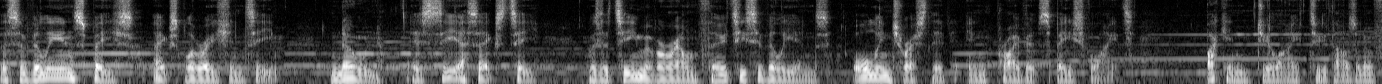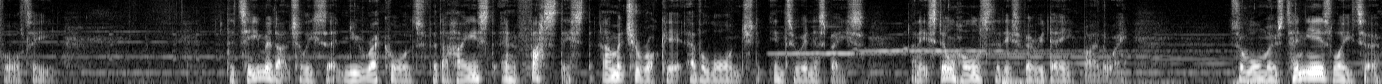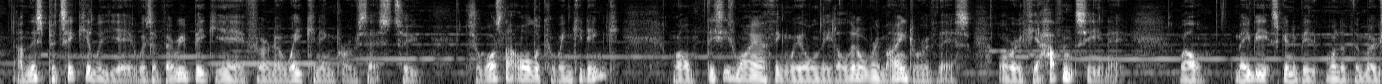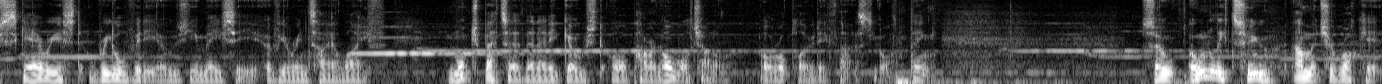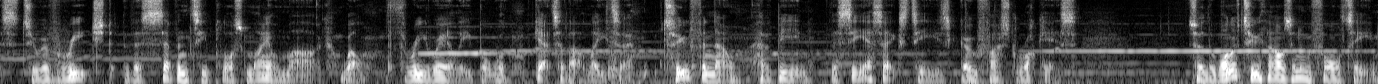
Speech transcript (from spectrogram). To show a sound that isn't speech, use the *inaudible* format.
The Civilian Space Exploration Team, known as CSXT, was a team of around 30 civilians, all interested in private spaceflight, back in July 2014. The team had actually set new records for the highest and fastest amateur rocket ever launched into inner space, and it still holds to this very day, by the way. So, almost 10 years later, and this particular year was a very big year for an awakening process, too. So, was that all a coinkydink? Well, this is why I think we all need a little reminder of this, or if you haven't seen it, well, maybe it's going to be one of the most scariest real videos you may see of your entire life. Much better than any ghost or paranormal channel, or upload if that's your thing. So, only two amateur rockets to have reached the 70 plus mile mark, well, three really, but we'll get to that later. Two for now have been the CSXT's Go Fast rockets. So, the one of 2014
